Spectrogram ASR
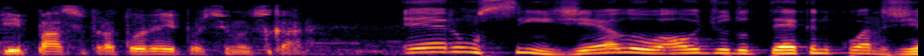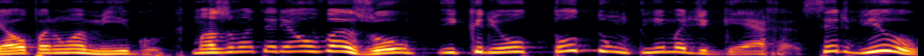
e passa o trator aí por cima dos caras. Era um singelo áudio do técnico Argel para um amigo, mas o material vazou e criou todo um clima de guerra. Serviu,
